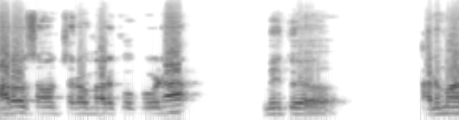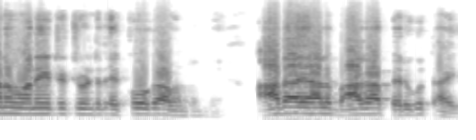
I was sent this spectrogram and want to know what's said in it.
ఆరో సంవత్సరం వరకు కూడా మీకు అనుమానం అనేటటువంటిది ఎక్కువగా ఉంటుంది. ఆదాయాలు బాగా పెరుగుతాయి.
